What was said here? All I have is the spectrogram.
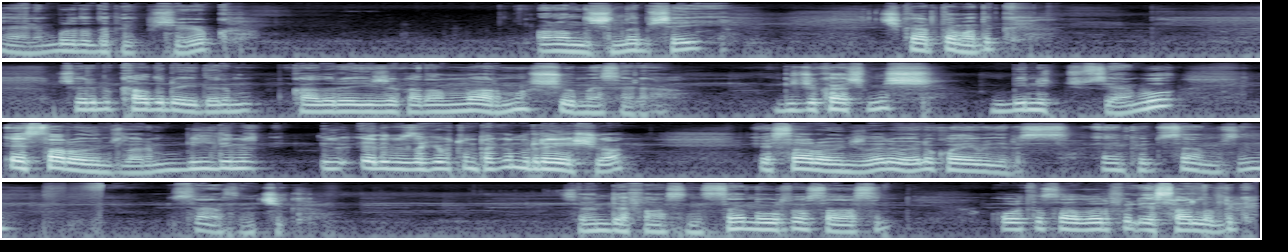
Yani burada da pek bir şey yok. Onun dışında bir şey çıkartamadık. Şöyle bir kadroya gidelim. Kadroya girecek adam var mı? Şu mesela. Gücü kaçmış? 1300 yani. Bu SR oyuncuları. Bu Bildiğimiz elimizdeki bütün takım R şu an. SR oyuncuları böyle koyabiliriz. En kötü sen misin? Sensin çık. Sen defansın. Sen orta sahasın. Orta sahaları full SR'ladık.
